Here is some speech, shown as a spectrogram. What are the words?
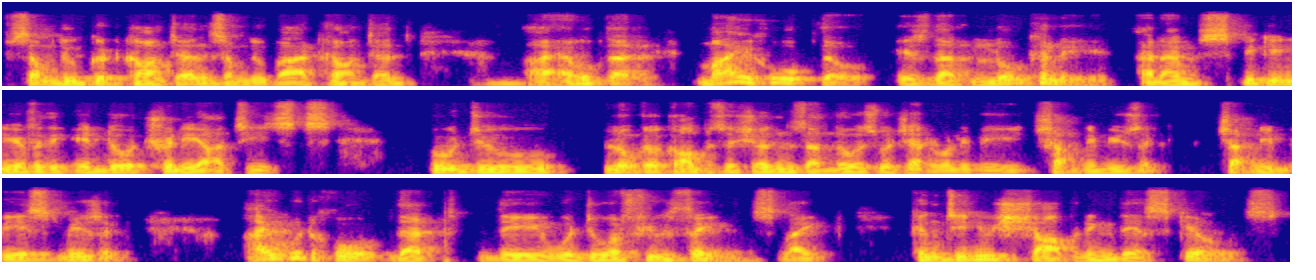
some do good content, some do bad content. I hope that my hope, though, is that locally, and I'm speaking here for the Indo Trini artists who do local compositions, and those would generally be chutney music, chutney based music. I would hope that they would do a few things like continue sharpening their skills.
